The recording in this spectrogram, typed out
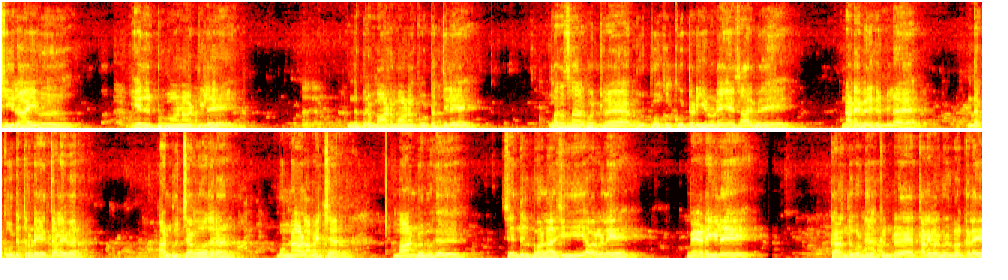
சீராய்வு எதிர்ப்பு மாநாட்டிலே இந்த பிரம்மாண்டமான கூட்டத்திலே மதசார்பற்ற முற்போக்கு கூட்டணியினுடைய சார்பிலே நடைபெறுகின்ற இந்த கூட்டத்தினுடைய தலைவர் அன்பு சகோதரர் முன்னாள் அமைச்சர் மாண்புமிகு செந்தில் பாலாஜி அவர்களே மேடையிலே கலந்து கொண்டிருக்கின்ற தலைவர் பெருமக்களே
